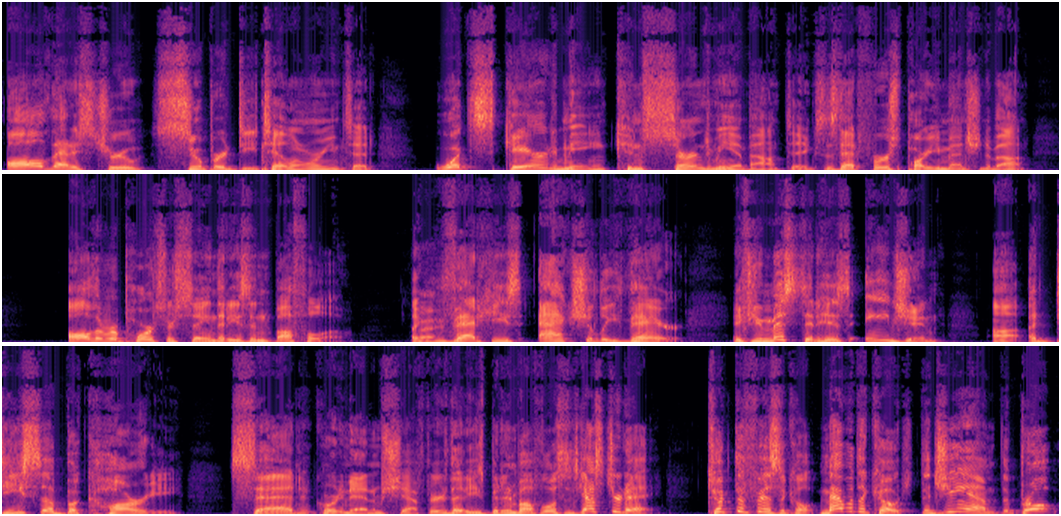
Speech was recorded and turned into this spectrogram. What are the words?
all that is true, super detail oriented. What scared me, concerned me about Diggs is that first part you mentioned about all the reports are saying that he's in Buffalo, like Right. that he's actually there. If you missed it, his agent, uh, Adisa Bakari, said, according to Adam Schefter, that he's been in Buffalo since yesterday. Took the physical, met with the coach, the GM, the pro,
